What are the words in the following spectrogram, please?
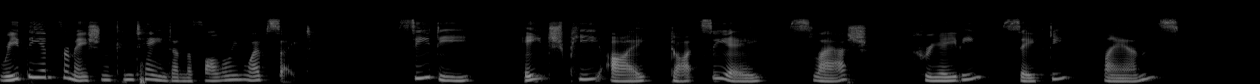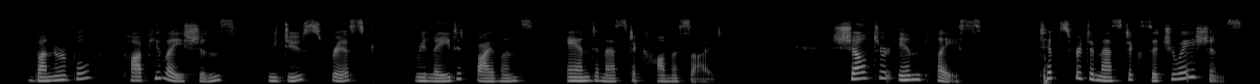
Read the information contained on the following website cdhpi.ca slash creating safety plans, vulnerable populations, reduce risk, related violence, and domestic homicide. Shelter in place tips for domestic situations.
